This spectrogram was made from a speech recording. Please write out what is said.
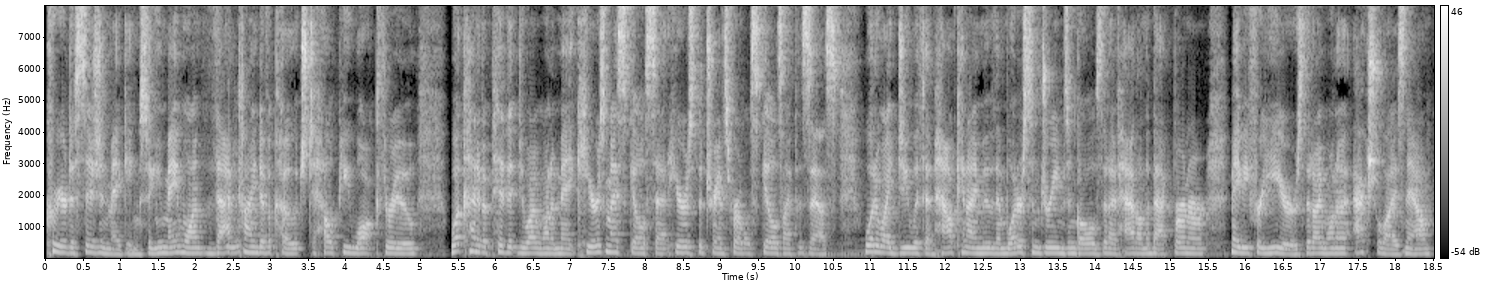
career decision making. So you may want that mm-hmm. kind of a coach to help you walk through what kind of a pivot do I want to make? Here's my skill set. Here's the transferable skills I possess. What do I do with them? How can I move them? What are some dreams and goals that I've had on the back burner maybe for years that I want to actualize now?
